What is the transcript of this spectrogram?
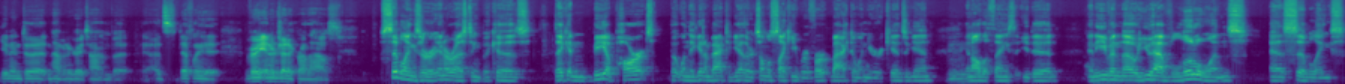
getting into it and having a great time. But yeah, it's definitely very energetic around the house. Siblings are interesting because they can be apart, but when they get them back together, it's almost like you revert back to when you were kids again Mhm. and all the things that you did. And even though you have little ones as siblings,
